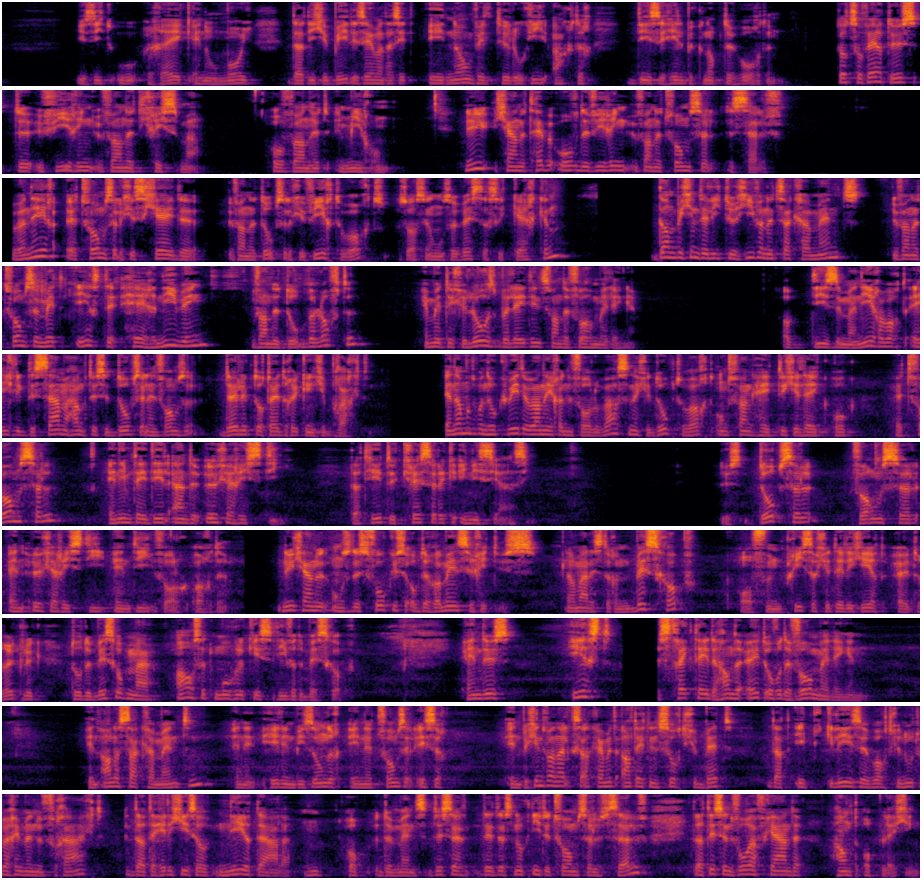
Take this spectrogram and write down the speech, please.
Je ziet hoe rijk en hoe mooi dat die gebeden zijn, want daar zit enorm veel theologie achter deze heel beknopte woorden. Tot zover dus de viering van het Chrisma, of van het Miron. Nu gaan we het hebben over de viering van het vormsel zelf. Wanneer het vormsel gescheiden van het doopsel gevierd wordt, zoals in onze westerse kerken, dan begint de liturgie van het sacrament van het vormsel met eerst de hernieuwing van de doopbelofte en met de geloofsbeleidings van de vormelingen. Op deze manier wordt eigenlijk de samenhang tussen doopsel en vormsel duidelijk tot uitdrukking gebracht. En dan moet men ook weten wanneer een volwassene gedoopt wordt, ontvangt hij tegelijk ook het vormsel en neemt hij deel aan de Eucharistie. Dat heet de christelijke initiatie. Dus doopsel, vormsel en Eucharistie in die volgorde. Nu gaan we ons dus focussen op de Romeinse ritus. Normaal is er een bisschop of een priester gedelegeerd uitdrukkelijk door de bisschop, maar als het mogelijk is, liever de bisschop. En dus eerst strekt hij de handen uit over de vormellingen. In alle sacramenten, en heel in bijzonder in het vormsel, is er in het begin van elk sacrament altijd een soort gebed dat epiclese wordt genoemd, waarin men vraagt dat de Heilige Geest zou neerdalen op de mens. Dus dit is nog niet het vormsel zelf, dat is een voorafgaande handoplegging.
